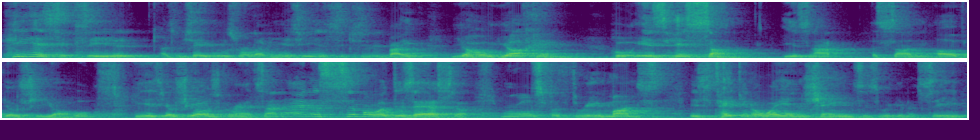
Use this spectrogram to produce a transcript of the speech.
He is succeeded, as we say, he rules for 11 years. He is succeeded by Yehoiachin, who is his son. He is not a son of Yoshiyahu. He is Yoshiyahu's grandson, and a similar disaster. Rules for three months, is taken away in chains, as we're going to see.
